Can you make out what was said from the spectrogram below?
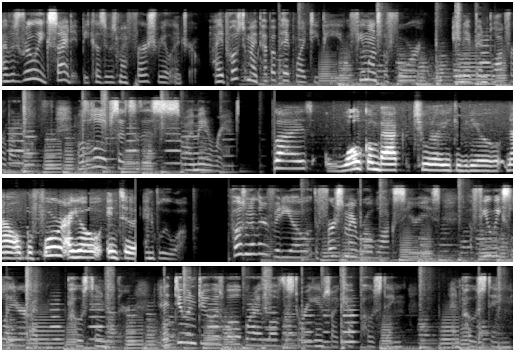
I was really excited because it was my first real intro. I had posted my Peppa Pig YTP a few months before and it had been blocked for about a month. I was a little upset to this, so I made a rant. Guys, welcome back to another YouTube video. Now, before I go into and blew up. I posted another video, the first in my Roblox series. A few weeks later, I posted another. And it didn't do as well, but I love the story game, so I kept posting and posting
